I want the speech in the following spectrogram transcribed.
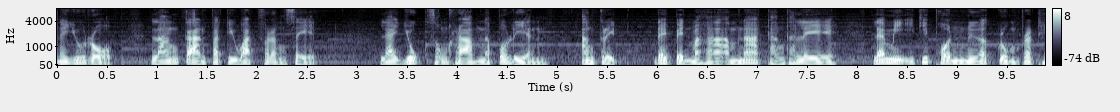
ในยุโรปหลังการปฏิวัติฝรั่งเศส และยุคสงครามนโปเลียน อังกฤษได้เป็นมหาอำนาจทางทะเล และมีอิทธิพลเหนือกลุ่มประเท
